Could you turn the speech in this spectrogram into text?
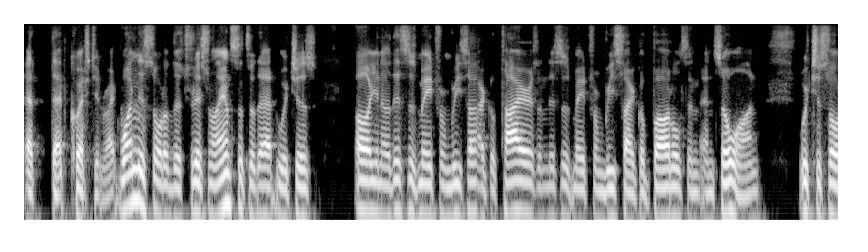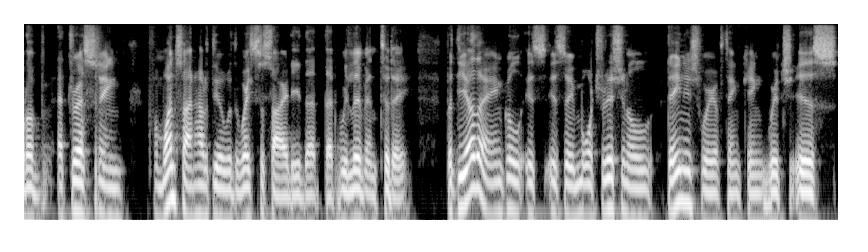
at that question. Right. One is sort of the traditional answer to that, which is, oh, you know, this is made from recycled tires and this is made from recycled bottles and and so on, which is sort of addressing from one side how to deal with the waste society that that we live in today but the other angle is is a more traditional Danish way of thinking, which is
